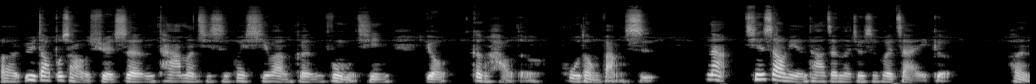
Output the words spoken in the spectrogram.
呃，遇到不少学生，他们其实会希望跟父母亲。有更好的互动方式。那青少年他真的就是会在一个很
